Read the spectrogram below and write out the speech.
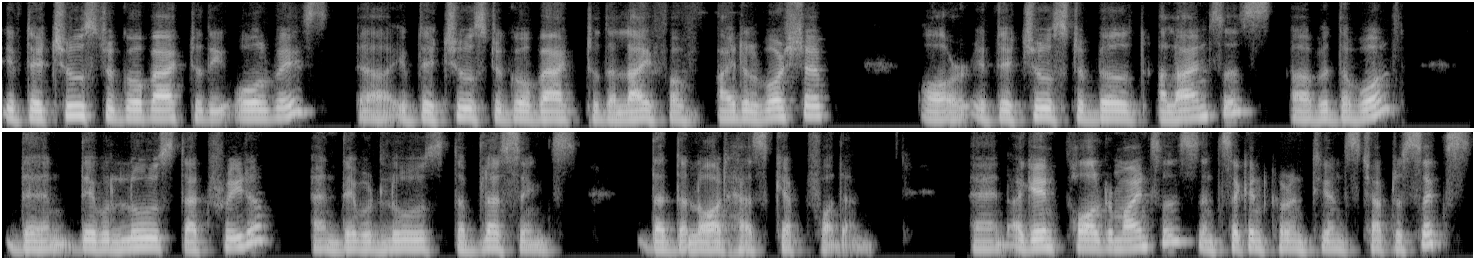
if they choose to go back to the old ways, uh, if they choose to go back to the life of idol worship, or if they choose to build alliances uh, with the world, then they will lose that freedom and they would lose the blessings that the Lord has kept for them. And again, Paul reminds us in Second Corinthians chapter 6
